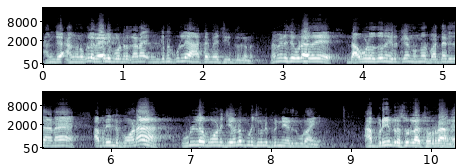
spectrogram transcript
அங்க அங்கனுக்குள்ள வேலி போட்டிருக்கானா? இங்கனுக்குள்ளே ஆட்டம் மேய்ச்சிக்கிட்டு இருக்கணும். நம்ம என்ன செய்யக்கூடாது? இந்த அவ்வளவு தூரம் இருக்கேன்னு இன்னொரு பத்தடி தானே? அப்படின்னு போனா உள்ள போனுச்சுன்னு பிடிச்சுக்கிட்டு பின்னி எடுத்துக்கிடுவாங்க. அப்படின்னு ரசூல்லா சொல்றாங்க.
